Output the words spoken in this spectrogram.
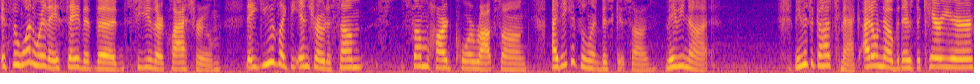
It's the one where they say that the sea is our classroom. They use like the intro to some some hardcore rock song. I think it's a Limp Bizkit song. Maybe not. Maybe it's a Godsmack. I don't know, but there's the carrier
